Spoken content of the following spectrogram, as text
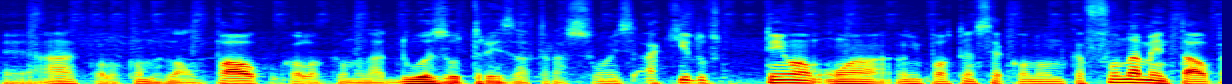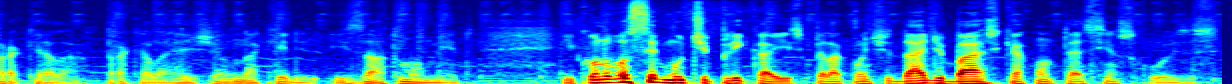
é, ah, colocamos lá um palco, colocamos lá duas ou três atrações. Aquilo tem uma, uma, importância econômica fundamental para aquela, aquela região naquele exato momento. E quando você multiplica isso pela quantidade de bares que acontecem as coisas,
